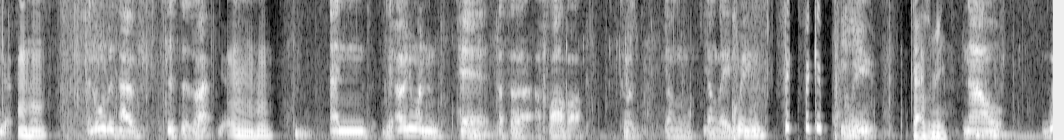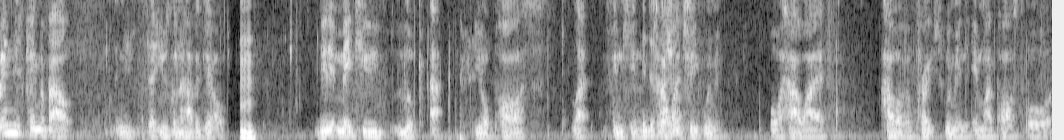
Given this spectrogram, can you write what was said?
Yeah. And all of us have sisters, right? Yeah. Mm-hmm. And the only one here that's a, a father to a young young lady Queen. Fick, fick it. is you. That's me. Now, when this came about, and you, that you was gonna have a girl, Mm. did it make you look at your past, like thinking In how I treat women, or how I how I've approached women in my past, or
